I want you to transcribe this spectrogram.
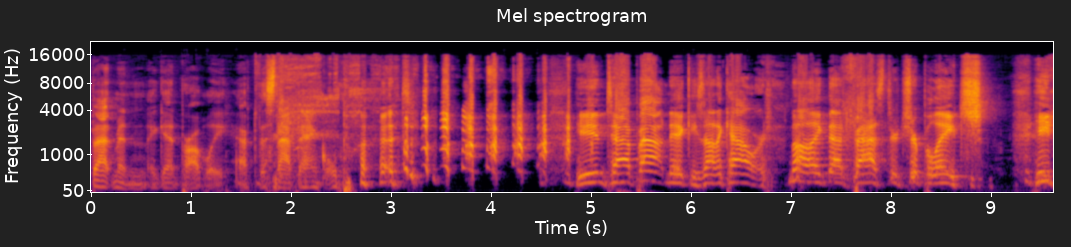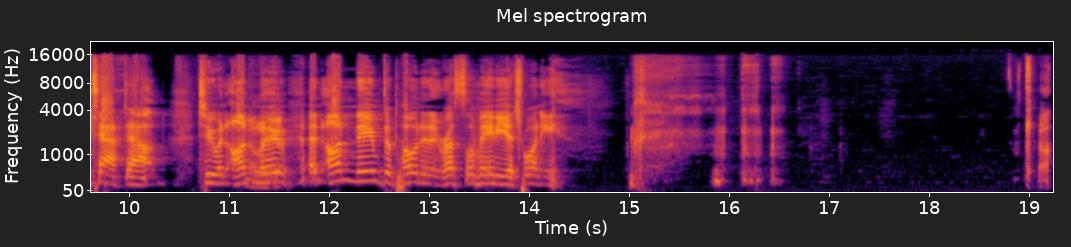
badminton again, probably after the snapped ankle. But he didn't tap out, Nick. He's not a coward. Not like that bastard Triple H. He tapped out to an unnamed like an unnamed opponent at WrestleMania 20. God.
